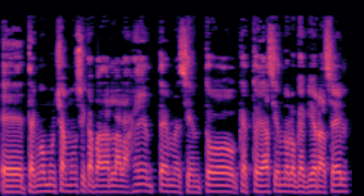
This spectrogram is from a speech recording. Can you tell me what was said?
Eh, tengo mucha música para darle a la gente. Me siento que estoy haciendo lo que quiero hacer.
